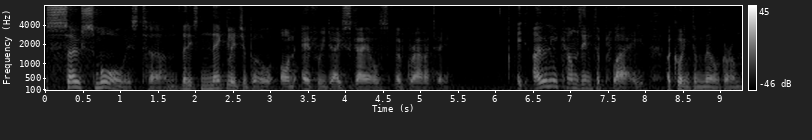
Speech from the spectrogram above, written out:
so small, this term, that it's negligible on everyday scales of gravity. It only comes into play, according to Milgrom,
